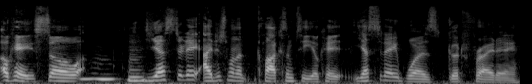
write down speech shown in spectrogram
Okay, so mm-hmm. Mm-hmm. yesterday I just want to clock some tea. Okay, yesterday was Good Friday.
